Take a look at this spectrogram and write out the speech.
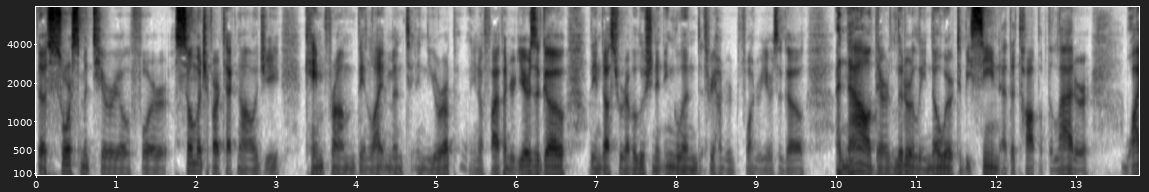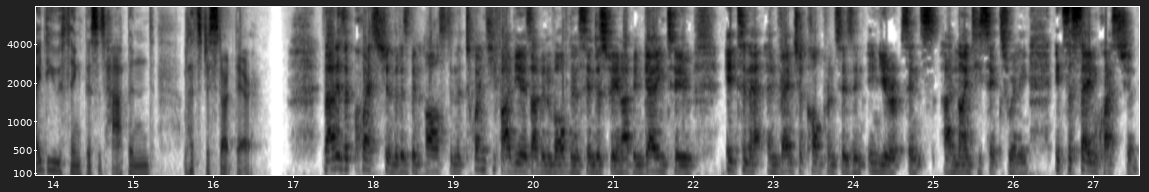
the source material for so much of our technology came from the Enlightenment in Europe, you know, 500 years ago, the Industrial Revolution in England 300, 400 years ago. And now they're literally nowhere to be seen at the top of the ladder. Why do you think this has happened? Let's just start there. That is a question that has been asked in the 25 years I've been involved in this industry, and I've been going to internet and venture conferences in, in Europe since uh, 96, really. It's the same question.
